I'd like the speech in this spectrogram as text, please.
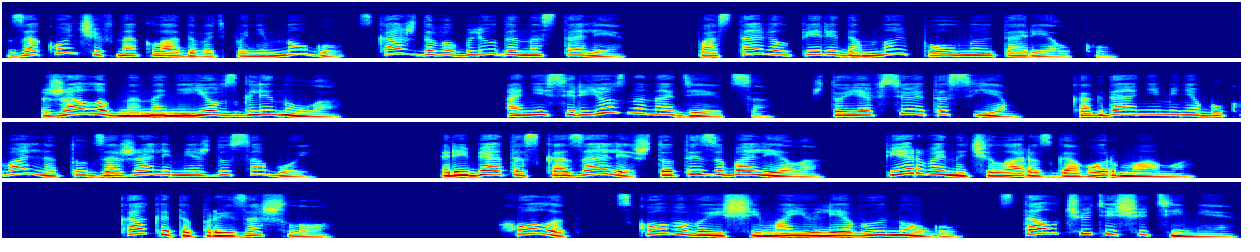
закончив накладывать понемногу с каждого блюда на столе, поставил передо мной полную тарелку. Жалобно на нее взглянула. Они серьезно надеются, что я все это съем, когда они меня буквально тут зажали между собой. Ребята сказали, что ты заболела. Первой начала разговор мама. Как это произошло? Холод, сковывающий мою левую ногу, стал чуть ощутимее.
